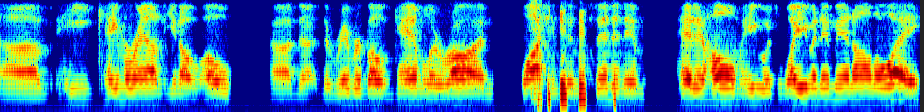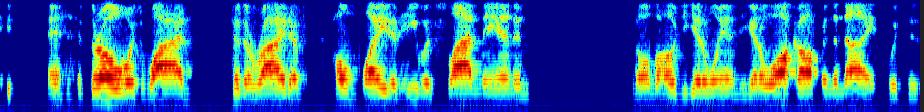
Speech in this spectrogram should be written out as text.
Um, he came around, you know, oh, uh, the the riverboat gambler Ron Washington sending him headed home. He was waving him in all the way, and the throw was wide to the right of home plate, and he was sliding in, and lo and behold, you get a win. You get a walk off in the ninth, which is,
